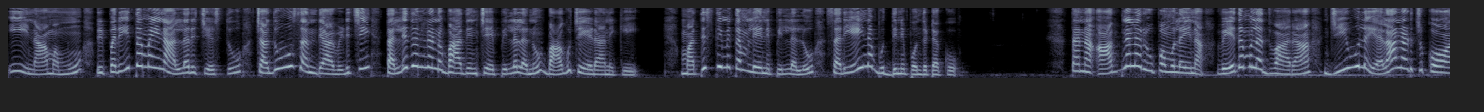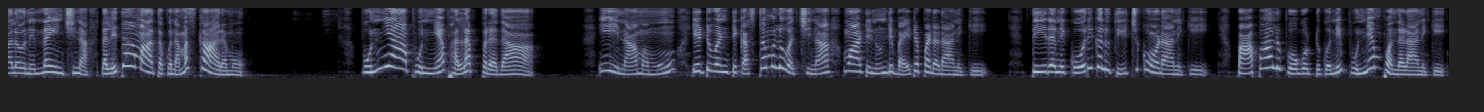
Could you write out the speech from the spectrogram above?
ఈ నామము విపరీతమైన అల్లరి చేస్తూ చదువు సంధ్య విడిచి తల్లిదండ్రులను బాధించే పిల్లలను బాగు చేయడానికి మతిస్థిమితం లేని పిల్లలు సరియైన బుద్ధిని పొందుటకు. తన ఆజ్ఞల రూపములైన వేదముల ద్వారా జీవులు ఎలా నడుచుకోవాలో నిర్ణయించిన లలితామాతకు నమస్కారము. పుణ్యాపుణ్య ఫలప్రద. ఈ నామము ఎటువంటి కష్టములు వచ్చినా వాటి నుండి బయటపడడానికి తీరని కోరికలు తీర్చుకోవడానికి పాపాలు పోగొట్టుకొని పుణ్యం పొందడానికి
